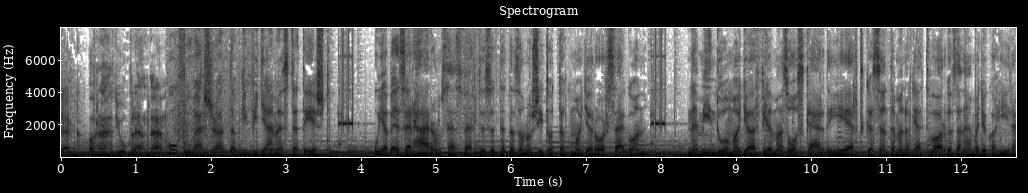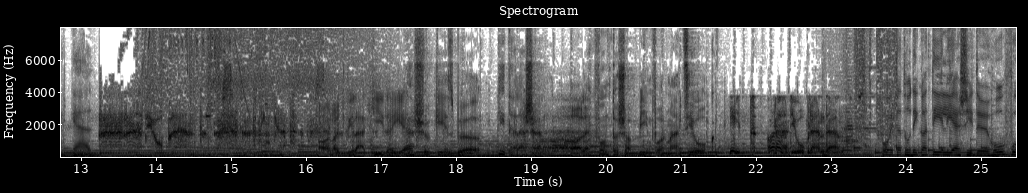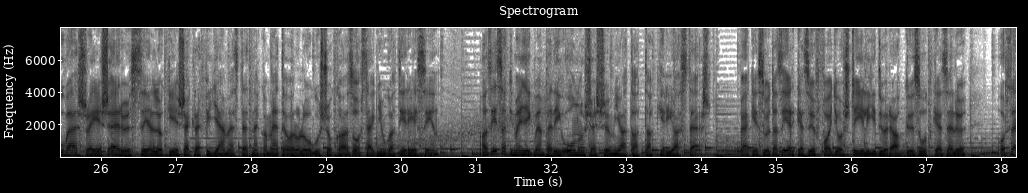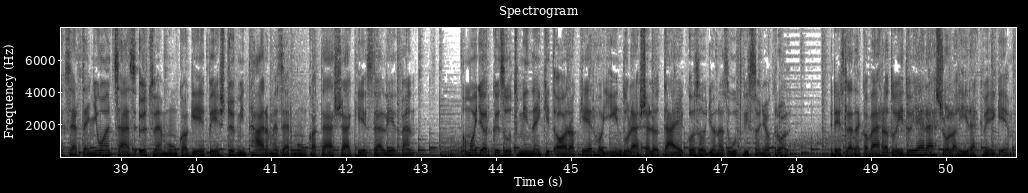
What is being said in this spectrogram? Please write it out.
hírek a Rádió Branden. Hófúvásra adtak ki figyelmeztetést. Újabb 1300 fertőzöttet azonosítottak Magyarországon. Nem indul magyar film az Oscar díjért. Köszöntöm Önöket, Varga Zanán vagyok a hírekkel. A nagyvilág hírei első kézből, hitelesen. A legfontosabb információk. Itt a Rádió Branden. Folytatódik a télies idő, hófúvásra és erős széllökésekre figyelmeztetnek a meteorológusok az ország nyugati részén. Az északi megyékben pedig ónos eső miatt adtak ki riasztást. Felkészült az érkező fagyos téli időre a közútkezelő, országszerte 850 munkagép és több mint 3000 munkatársál készenlétben. A magyar közút mindenkit arra kér, hogy indulás előtt tájékozódjon az útviszonyokról. Részletek a várható időjárásról a hírek végén.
